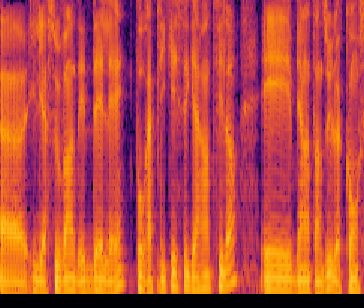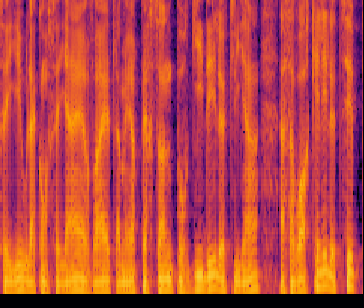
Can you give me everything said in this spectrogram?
Euh, il y a souvent des délais pour appliquer ces garanties-là et bien entendu, le conseiller ou la conseillère va être la meilleure personne pour guider le client à savoir quel est le type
